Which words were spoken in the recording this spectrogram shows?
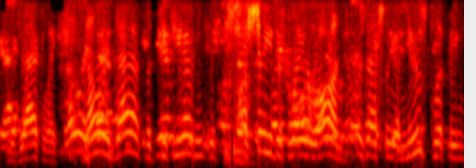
Exactly. Not only that, but if you hadn't, if, I'll show you this later on. There was actually a news clipping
